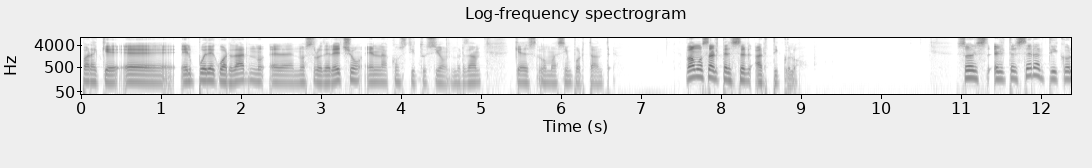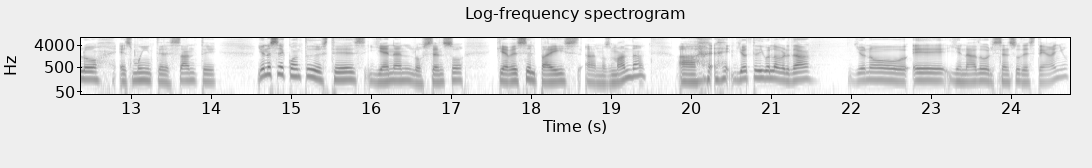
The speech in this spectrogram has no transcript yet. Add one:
para que eh, Él puede guardar nuestro derecho en la Constitución, ¿verdad? Que es lo más importante. Vamos al tercer artículo. el tercer artículo es muy interesante. Yo no sé cuántos de ustedes llenan los censos que a veces el país ah, nos manda. Ah, yo te digo la verdad, yo no he llenado el censo de este año.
